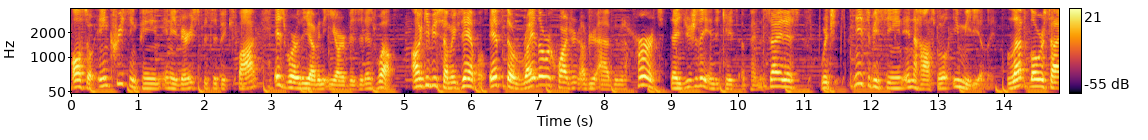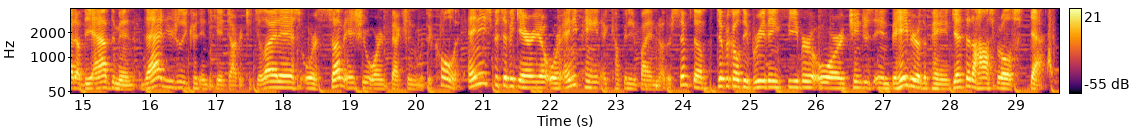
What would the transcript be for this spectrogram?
Also, increasing pain in a very specific spot is worthy of an ER visit as well. I'll give you some examples. If the right lower quadrant of your abdomen hurts, that usually indicates appendicitis, which needs to be seen in the hospital immediately. Left lower side of the abdomen, that usually could indicate diverticulitis or some issue or infection with the colon. Any specific area or any pain accompanied by another symptom, difficulty breathing, fever, or changes in behavior of the pain, get to the hospital stat.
